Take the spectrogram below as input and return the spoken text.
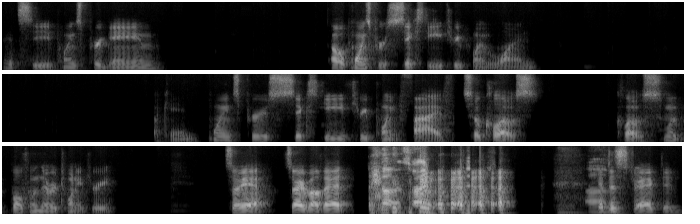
Let's see, points per game. Oh, points per 60, 3.1. Okay, points per 60, 3.5. So close. Close. Both when they were 23. So yeah, sorry about that. No, fine. Get Um, distracted.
